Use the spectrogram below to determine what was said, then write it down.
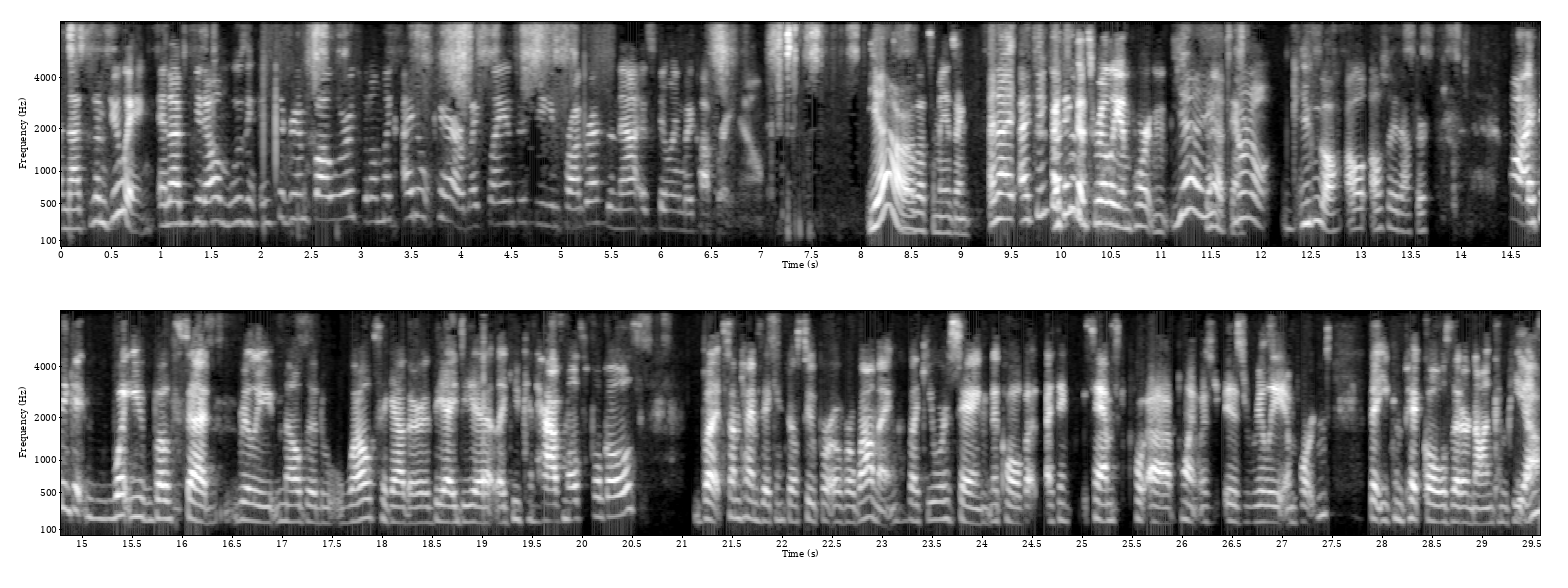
and that's what I'm doing. And I'm, you know, I'm losing Instagram followers, but I'm like, I don't care. My clients are seeing progress, and that is filling my cup right now. Yeah, oh, that's amazing. And I, I think I think a, that's really important. Yeah, go yeah. Ahead, no, no, you can go. I'll, I'll say it after. Well, I think it, what you both said really melded well together. The idea, like, you can have multiple goals, but sometimes they can feel super overwhelming, like you were saying, Nichole. But I think Sam's uh, point was is really important that you can pick goals that are non-competing. Yeah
